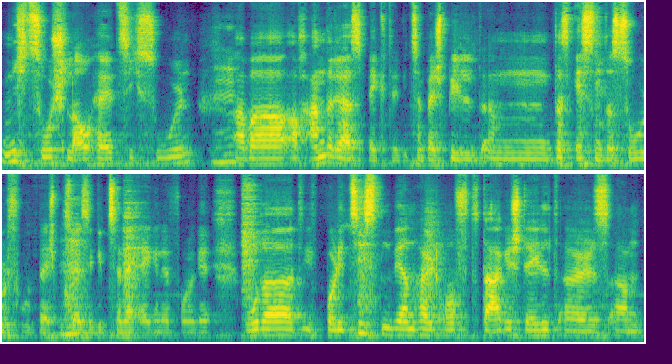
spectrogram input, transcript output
nicht so Schlauheit sich suhlen, Mhm. aber auch andere Aspekte, wie zum Beispiel ähm, das Essen, das Soul Food beispielsweise, gibt es eine eigene Folge. Oder die Polizisten werden halt oft dargestellt als ähm,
